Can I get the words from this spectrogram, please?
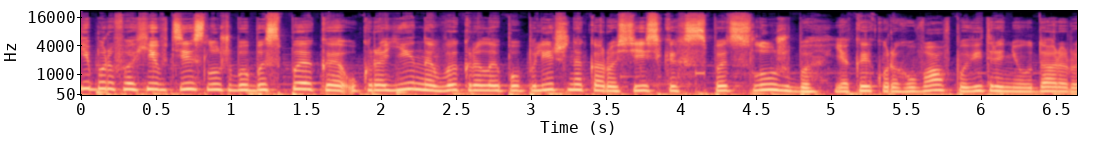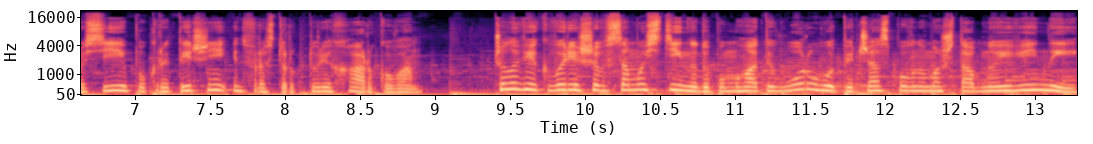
Кіберфахівці Служби безпеки України викрили поплічника російських спецслужб, який коригував повітряні удари Росії по критичній інфраструктурі Харкова. Чоловік вирішив самостійно допомагати ворогу під час повномасштабної війни.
